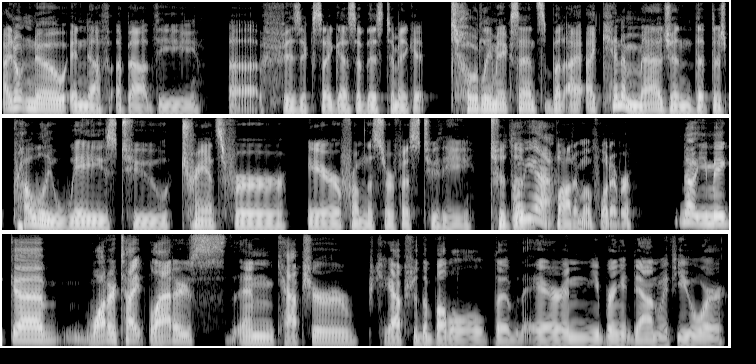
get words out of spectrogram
I don't know enough about the uh, physics, I guess, of this to make it totally make sense, but I, I can imagine that there's probably ways to transfer air from the surface to the to the Oh, yeah. bottom of whatever. No, you make uh, watertight bladders and capture capture the bubble, the, the air, and you bring it down with you, or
